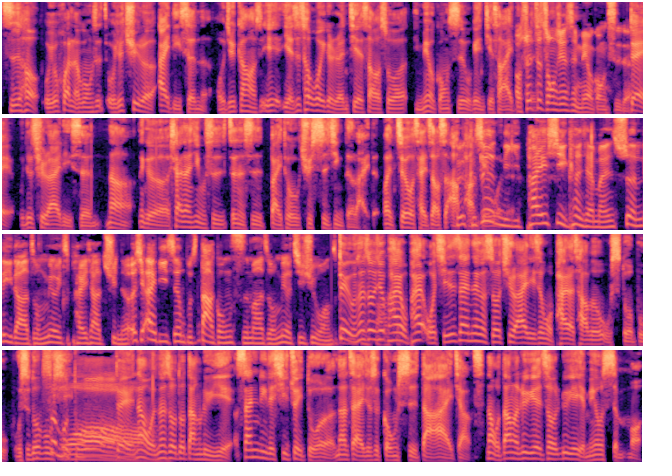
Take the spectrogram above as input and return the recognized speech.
之后我又换了公司，我就去了爱迪生了，我就刚好是也也是透过一个人介绍说你没有公司，我给你介绍爱迪生。哦，所以这中间是没有公司的。，对，我就去了爱迪生。那那个下一站幸福是真的是拜托去试镜得来的，我最后才知道是阿可可是庞给我的。你拍戏看起来蛮顺利的、啊，怎么没有一直拍下去呢？而且爱迪生不是大公司吗？怎么没有继续往？对我那时候就拍，我拍我其实，在那个时候去了爱迪生，我拍了差不多五十多部，五十多部戏这么。多，对，那我那时候都当绿叶，三立的戏最多了，那再来就是公视、大爱这样子。那我当了绿叶之后，绿也没有什么，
